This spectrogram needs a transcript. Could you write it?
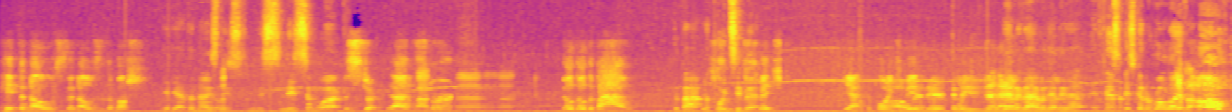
hit the nose. The nose of the boat. Yeah, yeah the nose needs, needs, needs some work. The, ster- uh, the About, stern. uh, No, no, the bow. The back, the pointy bit. Switch. Yeah, the pointy Oh, we're bit. nearly We're there. nearly there, we're nearly there. It feels like it's gonna roll over. Oh!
